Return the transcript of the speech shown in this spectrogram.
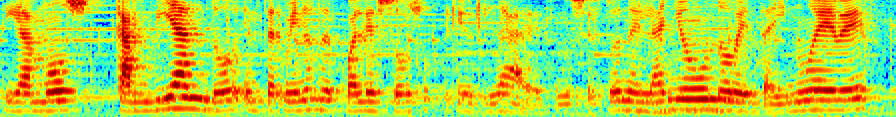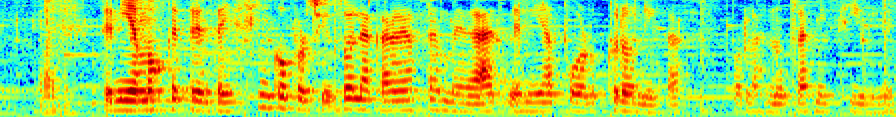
digamos, cambiando en términos de cuáles son sus prioridades, ¿no es cierto? En el año 99 teníamos que 35% de la carga de enfermedad venía por crónicas, por las no transmisibles.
